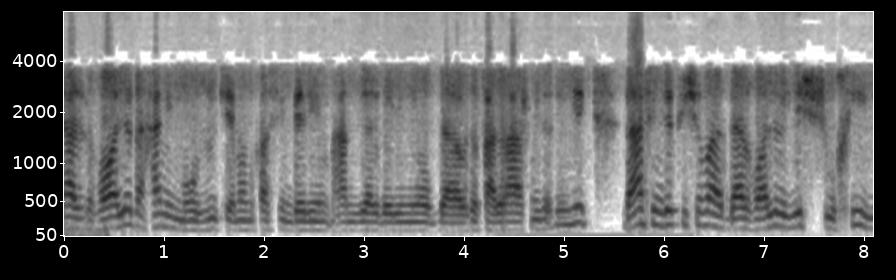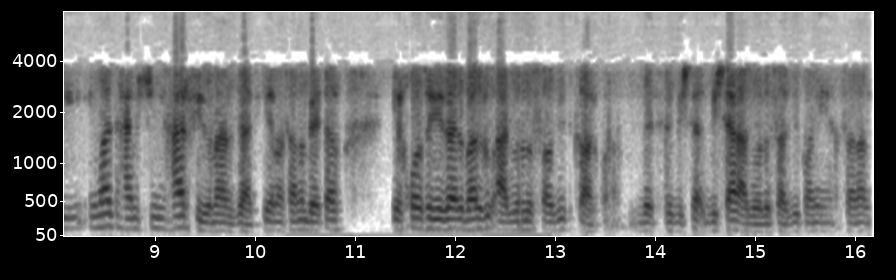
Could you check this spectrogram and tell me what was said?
در غالب همین موضوع که ما می‌خواستیم بریم همدیگه رو ببینیم و در رابطه فردا حرف می‌زدیم یک بحث اینجا پیش اومد. در غالب یه شوخی اومد همچین حرفی به من زد که مثلا بهتر که خودت یه ذره باید رو عضله سازیت کار کنم. بیشتر بیشتر عضله سازی کنی مثلا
